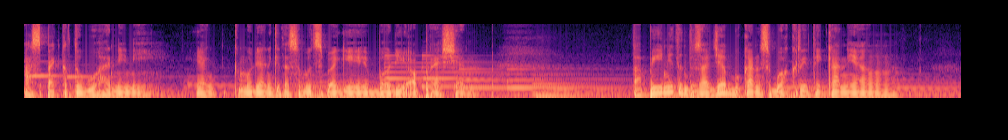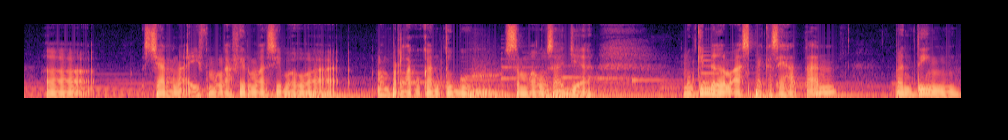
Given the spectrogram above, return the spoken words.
aspek ketubuhan ini yang kemudian kita sebut sebagai body oppression. Tapi ini tentu saja bukan sebuah kritikan yang uh, secara naif mengafirmasi bahwa memperlakukan tubuh semau saja. Mungkin dalam aspek kesehatan penting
